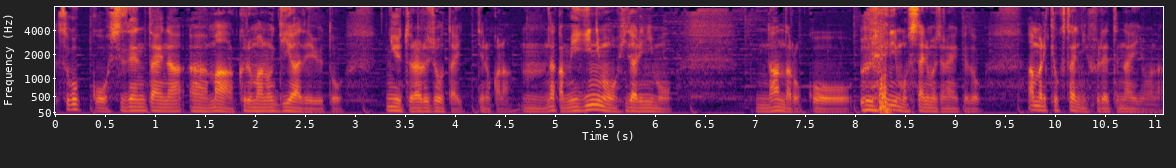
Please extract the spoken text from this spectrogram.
すごくこう自然体なあまあ車のギアでいうとニュートラル状態っていうのかな。うんなんか右にも左にもなんだろうこう上にも下にもじゃないけどあんまり極端に触れてないような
